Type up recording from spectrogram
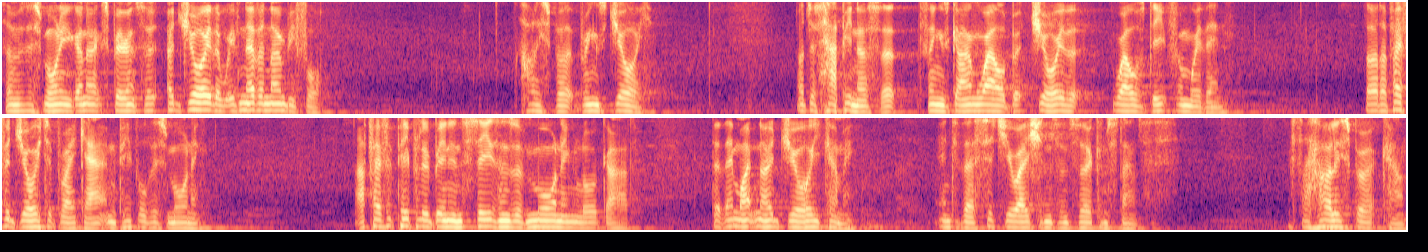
Some of this morning, you're going to experience a, a joy that we've never known before. Holy Spirit brings joy. Not just happiness at things going well, but joy that wells deep from within. Lord, I pray for joy to break out in people this morning. I pray for people who've been in seasons of mourning, Lord God, that they might know joy coming into their situations and circumstances. Say, Holy Spirit, come.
